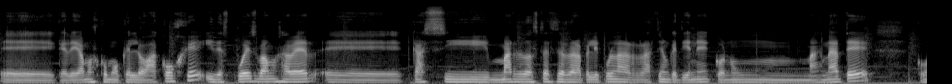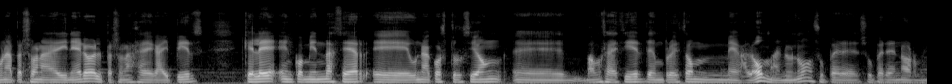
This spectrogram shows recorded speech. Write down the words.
eh, que digamos como que lo acoge y después vamos a ver casi más de dos tercios de la película la relación que tiene con un magnate con una persona de dinero, el personaje de Guy Pearce, que le encomienda hacer eh, una construcción, eh, vamos a decir, de un proyecto megalómano, ¿no? Súper super enorme.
